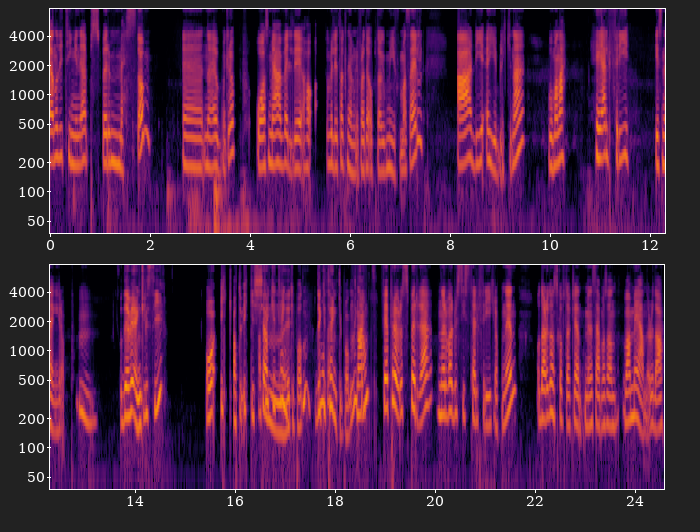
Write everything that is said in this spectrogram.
en av de tingene jeg spør mest om eh, når jeg jobber med kropp, og som jeg er veldig, ha, veldig takknemlig for at jeg oppdager mye for meg selv, er de øyeblikkene hvor man er helt fri i sin egen kropp. Og det vil egentlig si og ikke, at du ikke kjenner At du ikke tenker på den. Du ikke tenker på den, ikke Nei. sant? For jeg prøver å spørre når var du sist helt fri i kroppen din? Og da er det ganske ofte at klientene mine ser på meg sånn Hva mener du da?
